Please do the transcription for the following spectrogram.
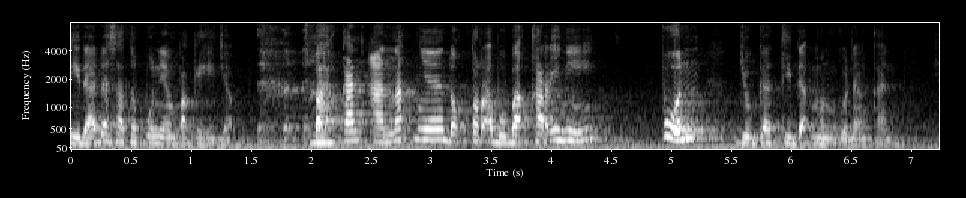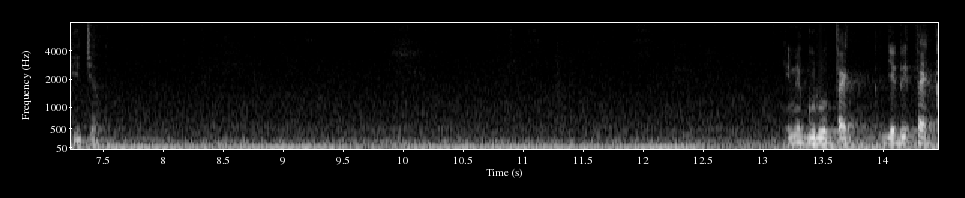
tidak ada satupun yang pakai hijab. Bahkan anaknya Dr. Abu Bakar ini pun juga tidak menggunakan hijab. Ini guru tek, jadi TK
